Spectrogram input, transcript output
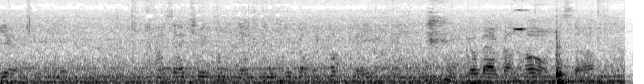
year. I was actually going to pick up my cupcake and go back on home, so.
